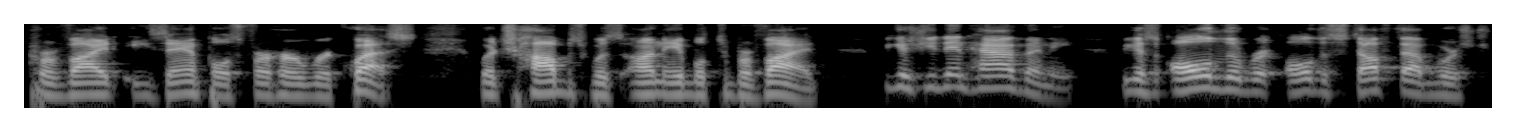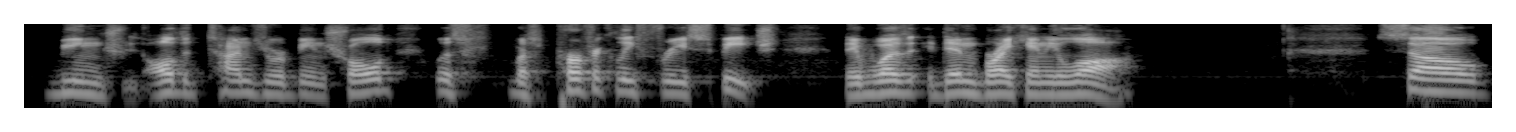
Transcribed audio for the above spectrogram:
provide examples for her requests, which Hobbs was unable to provide because you didn't have any. Because all the all the stuff that was being all the times you were being trolled was was perfectly free speech. It was it didn't break any law. So,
